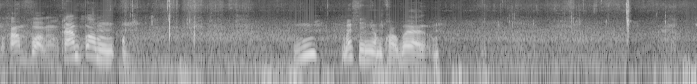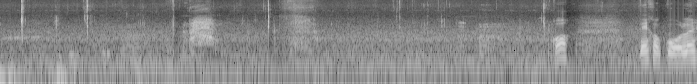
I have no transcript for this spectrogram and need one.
มาข้ามป้อมมาขามปลอมอืมไม่สิยำเขาบ่ได้โอ้เตะเขาโกเลย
